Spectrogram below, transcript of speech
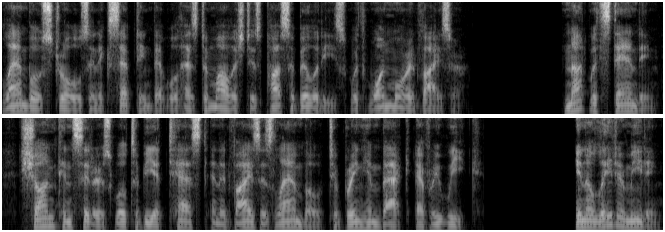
Lambeau strolls in accepting that Will has demolished his possibilities with one more advisor. Notwithstanding, Sean considers Will to be a test and advises Lambeau to bring him back every week. In a later meeting,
